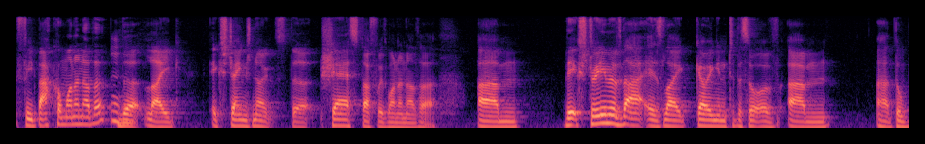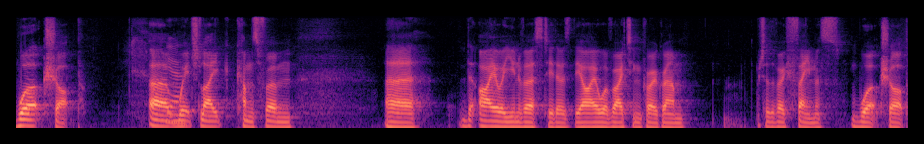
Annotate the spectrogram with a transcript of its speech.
feedback on one another, that like exchange notes, that share stuff with one another. Um, the extreme of that is like going into the sort of um, uh, the workshop, uh, Yeah. which like comes from uh, the Iowa University. There was the Iowa Writing Program, which is a very famous workshop.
